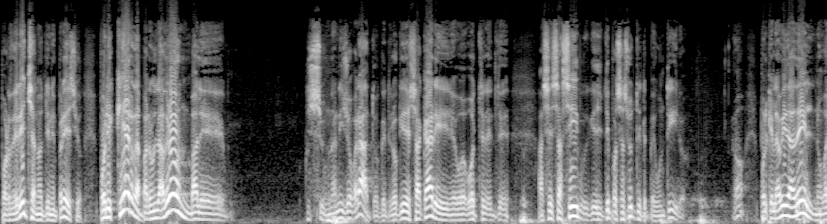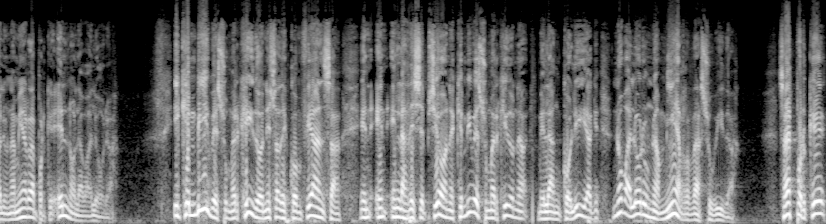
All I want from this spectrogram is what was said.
Por derecha no tiene precio. Por izquierda, para un ladrón, vale pues, un anillo barato, que te lo quieres sacar y vos te, haces así, porque el tipo se asusta y te pega un tiro. ¿no? Porque la vida de él no vale una mierda porque él no la valora. Y quien vive sumergido en esa desconfianza, en, las decepciones, quien vive sumergido en la melancolía, que no valora una mierda su vida. ¿Sabes por qué?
